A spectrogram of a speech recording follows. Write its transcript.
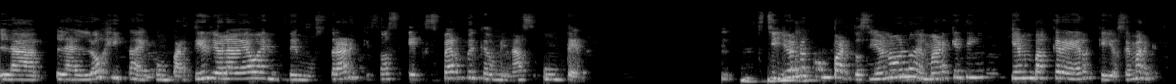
la, la lógica de compartir, yo la veo en demostrar que sos experto y que dominas un tema. Si yo no comparto, si yo no hablo de marketing, ¿quién va a creer que yo sé marketing?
